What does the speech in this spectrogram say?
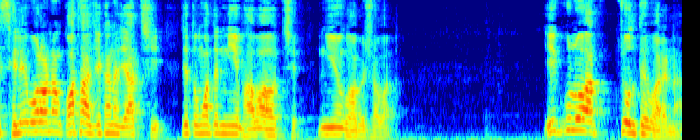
ছেলে বলানোর কথা যেখানে যাচ্ছি, যে তোমাদের নিয়ে ভাবা হচ্ছে, নিয়োগ হবে সবার। এগুলো আর চলতে পারে না।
